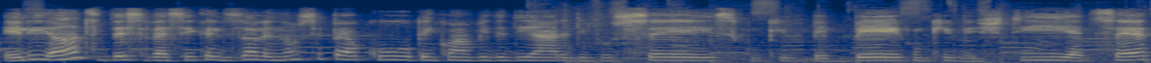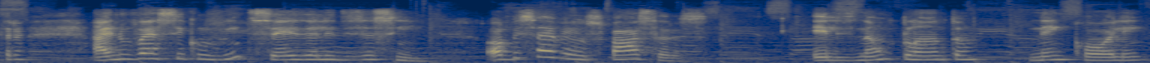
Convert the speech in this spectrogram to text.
Ele, antes desse versículo, ele diz: Olha, não se preocupem com a vida diária de vocês, com o que beber, com o que vestir, etc. Aí no versículo 26 ele diz assim: Observem os pássaros. Eles não plantam, nem colhem,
